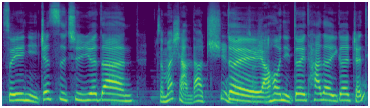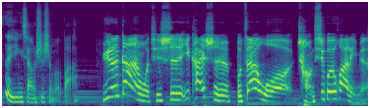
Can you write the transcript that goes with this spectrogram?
所以你这次去约旦，怎么想到去呢？对，然后后你对它的一个整体的印象是什么吧？约旦，我其实一开始不在我长期规划里面，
